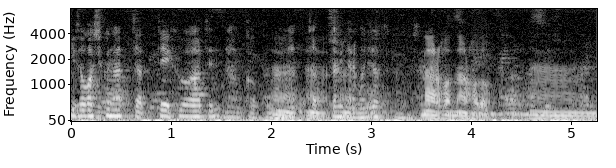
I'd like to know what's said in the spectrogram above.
忙しくなっちゃってふわーってなんかこうなっちゃったみたいな感じだったと思うんですよなるほどなるほど。うん。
